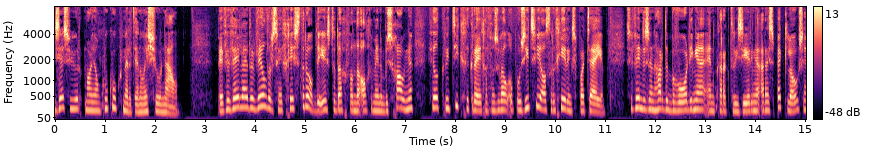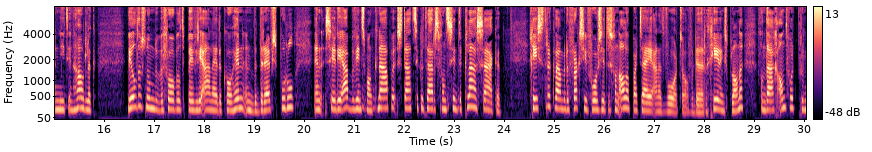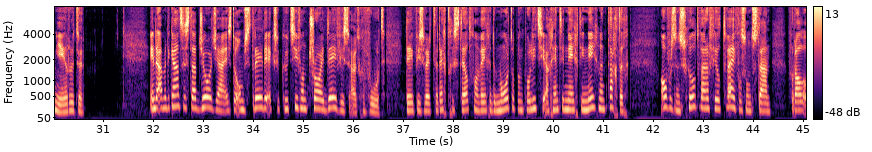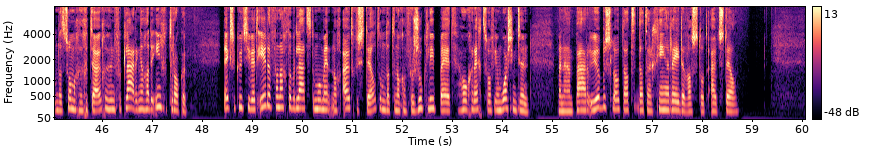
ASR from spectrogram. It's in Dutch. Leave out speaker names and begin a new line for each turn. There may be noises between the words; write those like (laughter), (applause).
Zes uur, Marjan Koekoek met het NOS-journaal. PVV-leider Wilders heeft gisteren op de eerste dag van de algemene beschouwingen veel kritiek gekregen van zowel oppositie als regeringspartijen. Ze vinden zijn harde bewoordingen en karakteriseringen respectloos en niet inhoudelijk. Wilders noemde bijvoorbeeld PvdA-leider Cohen een bedrijfspoedel... en CDA-bewindsman Knapen staatssecretaris van Sinterklaaszaken. Gisteren kwamen de fractievoorzitters van alle partijen aan het woord... over de regeringsplannen. Vandaag antwoordt premier Rutte. In de Amerikaanse staat Georgia is de omstreden executie van Troy Davis uitgevoerd. Davis werd terechtgesteld vanwege de moord op een politieagent in 1989. Over zijn schuld waren veel twijfels ontstaan. Vooral omdat sommige getuigen hun verklaringen hadden ingetrokken. De executie werd eerder vannacht op het laatste moment nog uitgesteld... omdat er nog een verzoek liep bij het Hoge Rechtshof in Washington. Maar na een paar uur besloot dat dat er geen reden was tot uitstel.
